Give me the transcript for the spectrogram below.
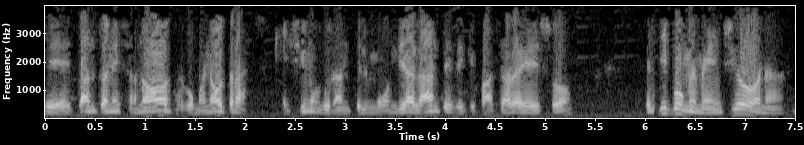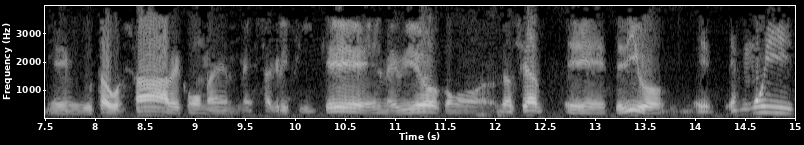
eh, tanto en esa nota como en otras que hicimos durante el Mundial antes de que pasara eso, el tipo me menciona, Gustavo sabe cómo me, me, sacrifiqué, él me vio como, o sea, te digo, es muy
